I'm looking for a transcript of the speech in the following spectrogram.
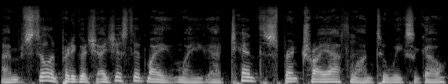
I'm still in pretty good shape. I just did my my uh, tenth sprint triathlon two weeks ago,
